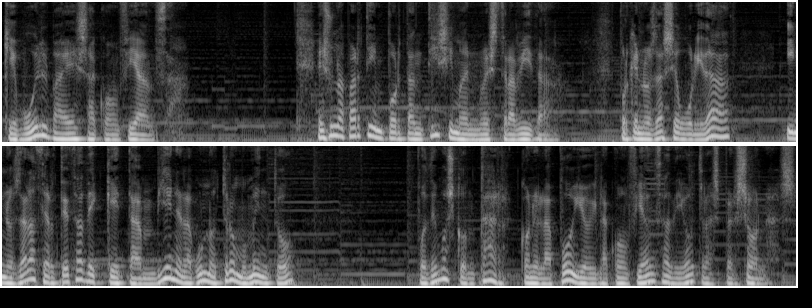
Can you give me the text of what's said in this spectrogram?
que vuelva esa confianza. Es una parte importantísima en nuestra vida, porque nos da seguridad y nos da la certeza de que también en algún otro momento podemos contar con el apoyo y la confianza de otras personas.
